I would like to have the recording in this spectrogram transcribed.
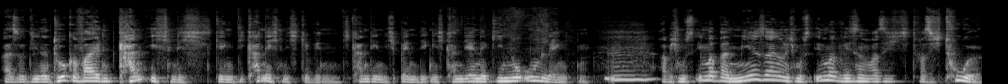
Also die Naturgewalten kann ich nicht, gegen die kann ich nicht gewinnen. Ich kann die nicht bändigen, ich kann die Energie nur umlenken. Mhm. Aber ich muss immer bei mir sein und ich muss immer wissen, was ich, was ich tue.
